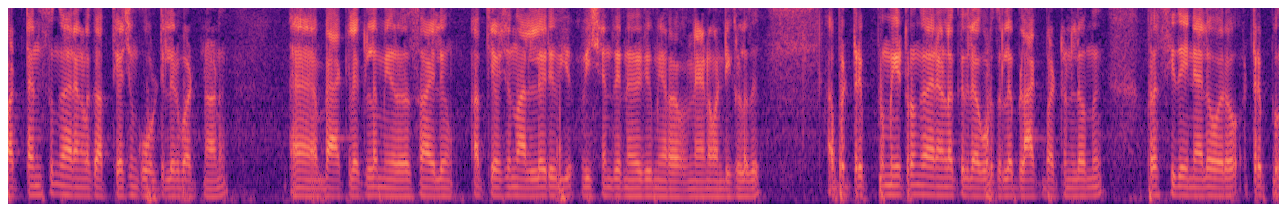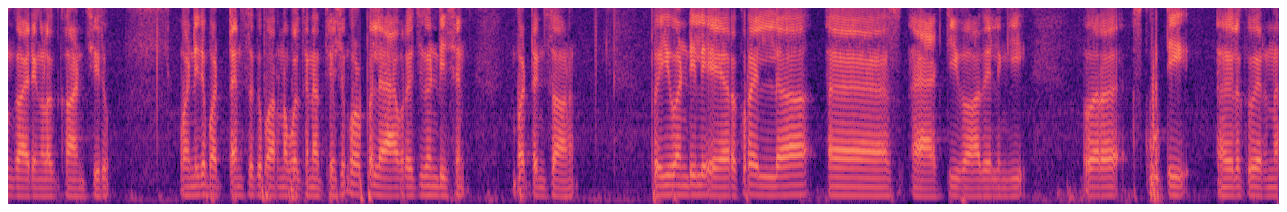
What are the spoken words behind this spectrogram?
ബട്ടൺസും കാര്യങ്ങളൊക്കെ അത്യാവശ്യം ക്വാളിറ്റിയിലൊരു ബട്ടണാണ് ബാക്കിലേക്കുള്ള മിറേഴ്സ് ആയാലും അത്യാവശ്യം നല്ലൊരു വിഷൻ തരുന്ന ഒരു മിറർ തന്നെയാണ് വണ്ടിക്കുള്ളത്. അപ്പോൾ ട്രിപ്പ് മീറ്ററും കാര്യങ്ങളൊക്കെ ഇതിലാണ് കൊടുത്തിട്ടുള്ളത്. ബ്ലാക്ക് ബട്ടണിലൊന്ന് പ്രസ് ചെയ്ത് കഴിഞ്ഞാൽ ഓരോ ട്രിപ്പും കാര്യങ്ങളൊക്കെ കാണിച്ചു തരും. വണ്ടിയുടെ ബട്ടൺസ് ഒക്കെ പറഞ്ഞ പോലെ തന്നെ അത്യാവശ്യം കുഴപ്പമില്ല. ആവറേജ് കണ്ടീഷൻ ബട്ടൺസ് ആണ്. ഇപ്പോൾ ഈ വണ്ടിയിൽ ഏറെക്കുറെ എല്ലാ ആക്റ്റീവ അതല്ലെങ്കിൽ വേറെ സ്കൂട്ടി അതിലൊക്കെ വരുന്ന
